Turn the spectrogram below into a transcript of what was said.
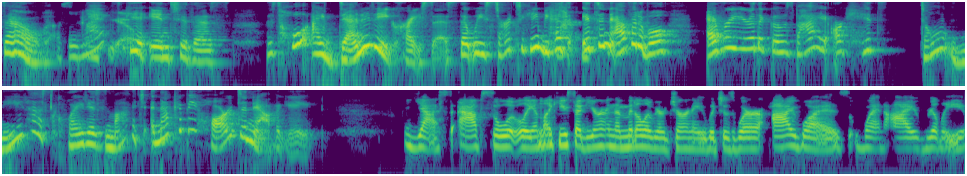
So yes, let's you. get into this this whole identity crisis that we start to gain because it's inevitable. Every year that goes by, our kids don't need us quite as much, and that can be hard to navigate. Yes, absolutely. And like you said, you're in the middle of your journey, which is where I was when I really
